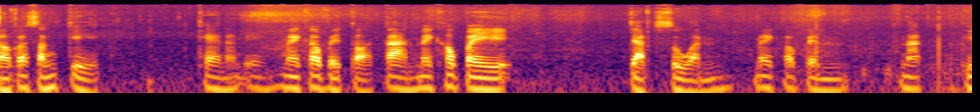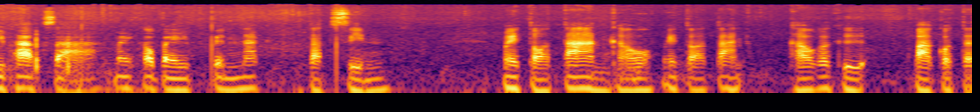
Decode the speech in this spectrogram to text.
เราก็สังเกตแค่นั้นเอง ไม่เข้าไปต่อต้าน ไม่เข้าไปจัดสวน ไม่เข้าเป็นนักพิพากษา ไม่เข้าไปเป็นนักตัดสิน ไม่ต่อต้านเขา ไม่ต่อต้านเขาก็คือปรากฏ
